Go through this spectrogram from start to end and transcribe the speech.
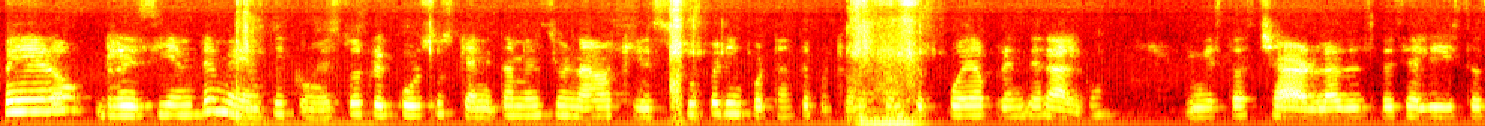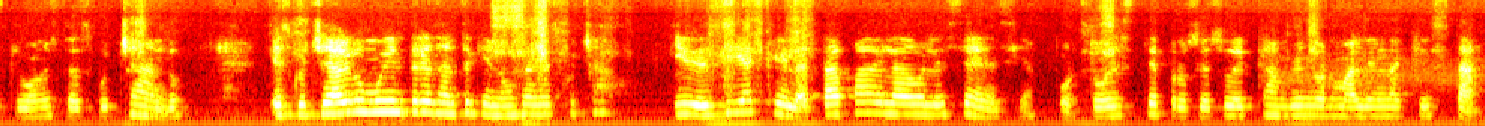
Pero recientemente, con estos recursos que Anita mencionaba, que es súper importante porque uno siempre puede aprender algo en estas charlas de especialistas que uno está escuchando, escuché algo muy interesante que nunca había escuchado y decía que la etapa de la adolescencia, por todo este proceso de cambio normal en la que está,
